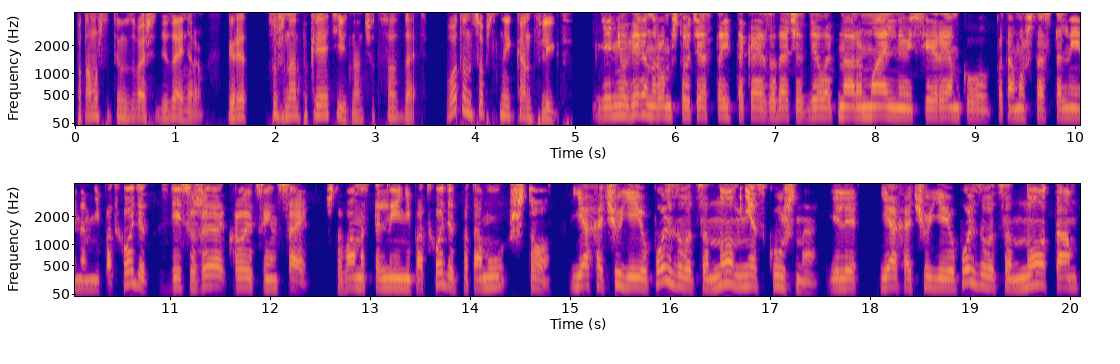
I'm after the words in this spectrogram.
потому что ты называешься дизайнером, говорят, слушай, надо покреативить, надо что-то создать. Вот он, собственно, и конфликт. Я не уверен, Ром, что у тебя стоит такая задача сделать нормальную CRM-ку, потому что остальные нам не подходят. Здесь уже кроется инсайт, что вам остальные не подходят, потому что я хочу ею пользоваться, но мне скучно. Или я хочу ею пользоваться, но там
